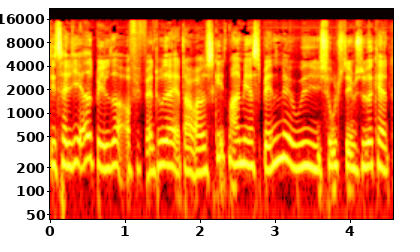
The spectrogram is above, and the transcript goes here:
detaljerede billeder, og vi fandt ud af, at der var sket meget mere spændende ude i solsystemets yderkant.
